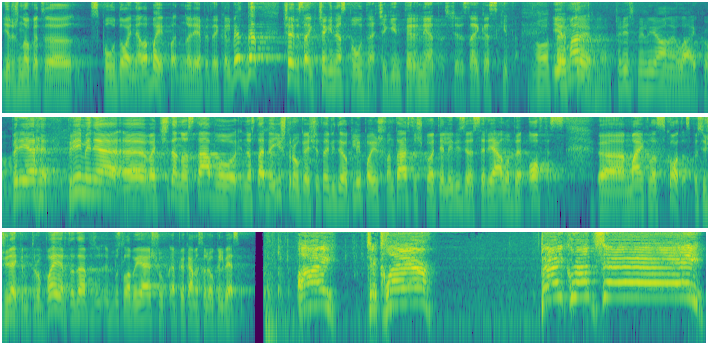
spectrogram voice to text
ir žinau, kad a, spaudoje nelabai norėjo apie tai kalbėti, bet čia visai, čiagi ne spauda, čiagi internetas, čia visai kas kita. O, ir taip, man taip, 3 milijonai laikų. prie, priminė e, va, šitą nuostabų, nuostabią ištrauką, šitą videoklipą iš fantastiško televizijos serialo The Office. E, Michaelas Scottas. Pasižiūrėkim trumpai ir tada bus labai aišku, apie ką mes toliau kalbėsime. I declare bankruptcy!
